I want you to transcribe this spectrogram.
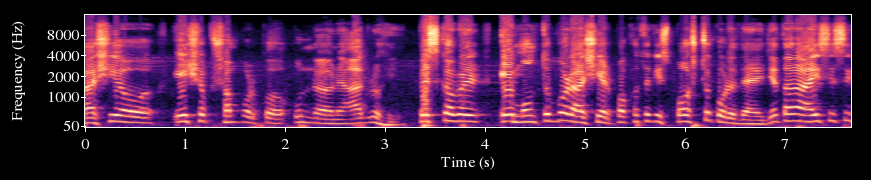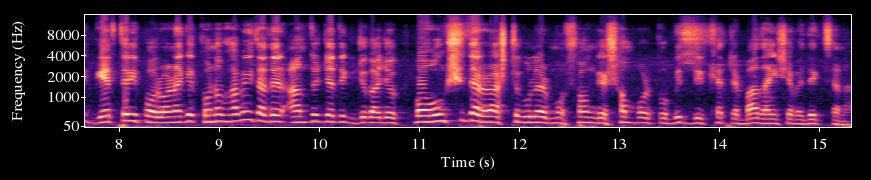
রাশিয়া ও এইসব সম্পর্ক উন্নয়নে আগ্রহী। পেসকভের এই মন্তব্য রাশিয়ার পক্ষ থেকে স্পষ্ট করে দেয় যে, তারা আইসিসি গ্রেফতারি পরোয়ানাকে কোনোভাবেই তাদের আন্তর্জাতিক যোগাযোগ বা অংশীদার রাষ্ট্রগুলোর সঙ্গে সম্পর্ক বৃদ্ধির ক্ষেত্রে বাধা হিসেবে দেখছে না।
